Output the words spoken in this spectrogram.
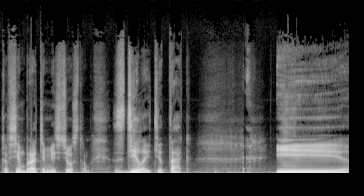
ко всем братьям и сестрам. Сделайте так и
